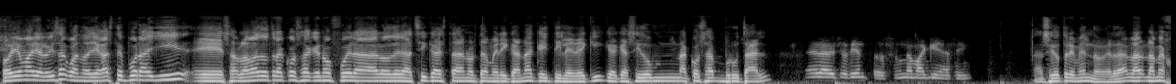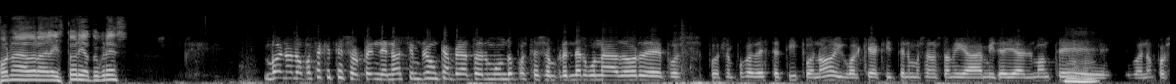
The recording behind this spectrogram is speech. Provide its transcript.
Oye, María Luisa, cuando llegaste por allí, eh, se hablaba de otra cosa que no fuera lo de la chica esta norteamericana, Katie Ledecky, que, ha sido una cosa brutal. Era 800, una máquina, sí. Ha sido tremendo, ¿verdad? la mejor nadadora de la historia, ¿tú crees? Bueno, lo que pasa es que te sorprende, ¿no? Siempre en un campeonato del mundo pues te sorprende algún nadador de, pues, pues un poco de este tipo, ¿no? Igual que aquí tenemos a nuestra amiga Mireia del Monte, bueno, pues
